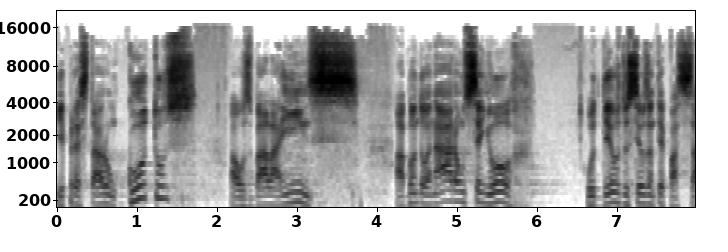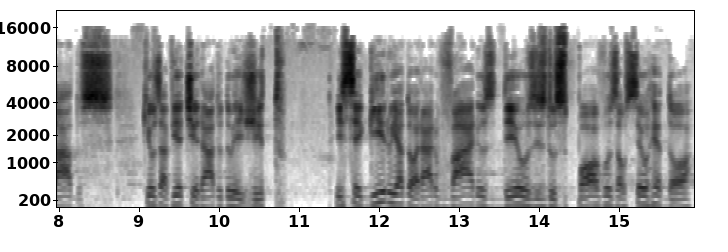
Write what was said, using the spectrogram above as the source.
e prestaram cultos aos Balaíns, abandonaram o Senhor, o Deus dos seus antepassados, que os havia tirado do Egito e seguiram e adoraram vários deuses dos povos ao seu redor,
